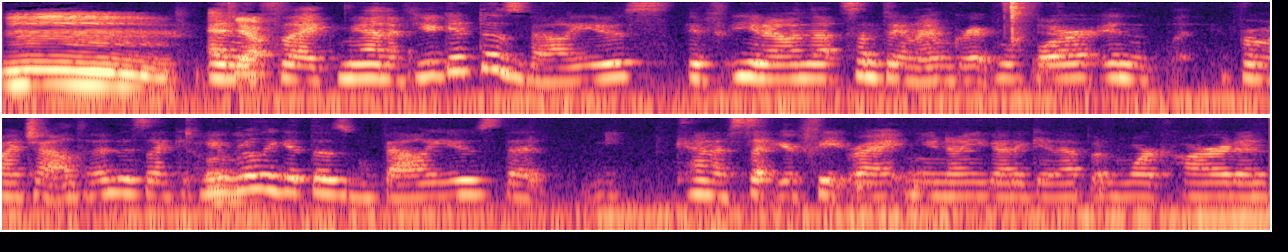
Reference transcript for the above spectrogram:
Mm. and Yeah. it's like man if you get those values if you know and that's something i'm grateful for in from my childhood is like if you really get those values that you kind of set your feet right and you know you got to get up and work hard and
